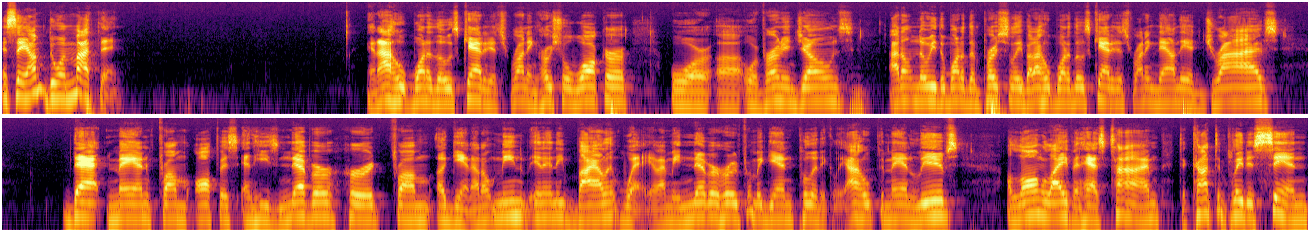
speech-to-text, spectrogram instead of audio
and say, I'm doing my thing. And I hope one of those candidates running, Herschel Walker, or uh, or Vernon Jones. I don't know either one of them personally, but I hope one of those candidates running down there drives that man from office and he's never heard from again. I don't mean in any violent way. I mean never heard from again politically. I hope the man lives a long life and has time to contemplate his sin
